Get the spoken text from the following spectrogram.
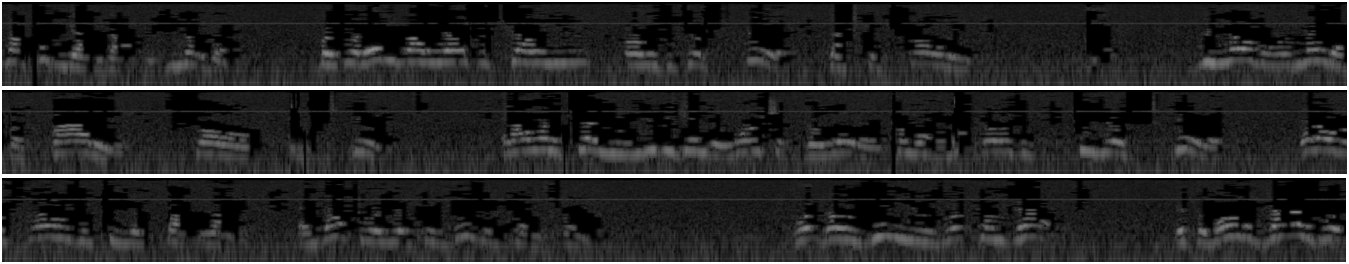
Not putting down doctors, you know that. But it's what everybody else is telling you, or is it your spirit that's controlling you? We know that we're made up of body, soul, and spirit. And I want to tell you, when you begin to worship the Lord, come on, that goes into your spirit, that overflows into your thought life. And that's where your provision comes from. What goes in you is what comes out. If the Word of God is what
